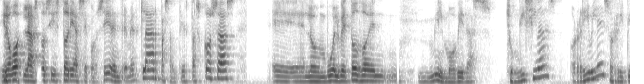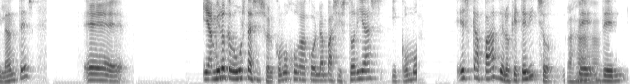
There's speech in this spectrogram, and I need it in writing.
Y luego las dos historias se consiguen entremezclar, pasan ciertas cosas. Eh, lo envuelve todo en mil movidas chunguísimas, horribles, horripilantes. Eh, y a mí lo que me gusta es eso, el cómo juega con ambas historias y cómo es capaz de lo que te he dicho, de,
